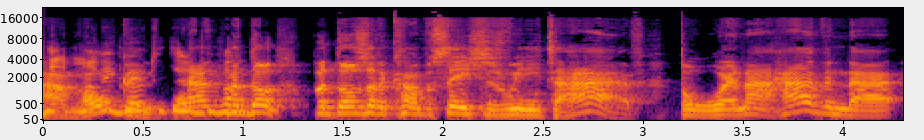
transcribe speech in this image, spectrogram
I'm hoping. but, those, but those are the conversations we need to have. But we're not having that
